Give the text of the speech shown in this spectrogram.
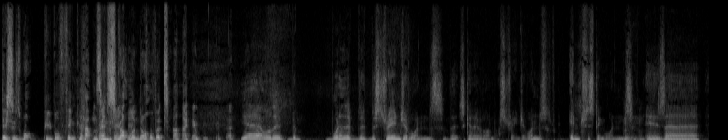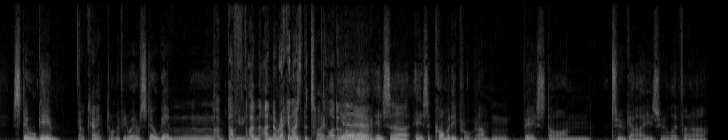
this is what people think happens in Scotland all the time? Yeah, well, the, the one of the, the, the stranger ones that's kind of, or not stranger ones, interesting ones, Mm-hmm. is uh, Still Game. Okay, Don't know if you're aware of Still Game. Mm, I've, I've, I, I recognise the title. I don't yeah, know why. it's a it's a comedy program Hmm. based on two guys who live in a,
